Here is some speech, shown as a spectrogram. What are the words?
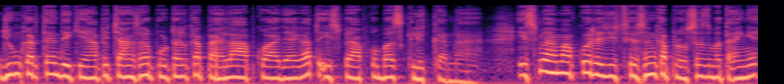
जूम करते हैं, देखिए यहाँ पे चांसलर पोर्टल का पहला आपको आ जाएगा तो इस पर आपको बस क्लिक करना है। इसमें हम आपको रजिस्ट्रेशन का प्रोसेस बताएँगे।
